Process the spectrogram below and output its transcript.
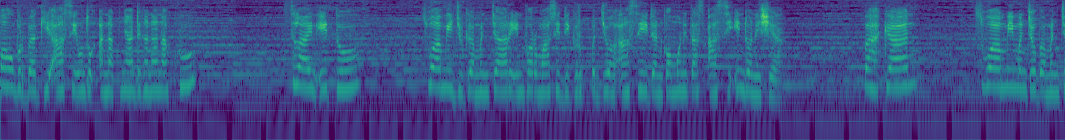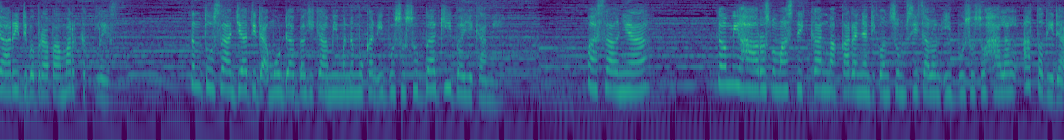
mau berbagi ASI untuk anaknya dengan anakku?" Selain itu, suami juga mencari informasi di grup pejuang ASI dan komunitas ASI Indonesia. Bahkan, suami mencoba mencari di beberapa marketplace. Tentu saja tidak mudah bagi kami menemukan ibu susu bagi bayi kami. Pasalnya, kami harus memastikan makanan yang dikonsumsi calon ibu susu halal atau tidak.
